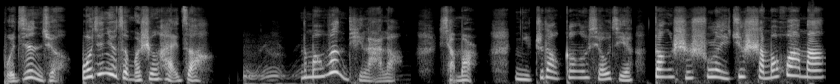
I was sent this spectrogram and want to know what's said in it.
不进去不进去怎么生孩子？那么问题来了，小妹儿，你知道高小姐当时说了一句什么话吗？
